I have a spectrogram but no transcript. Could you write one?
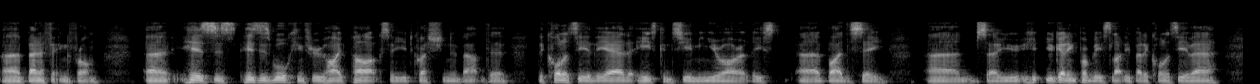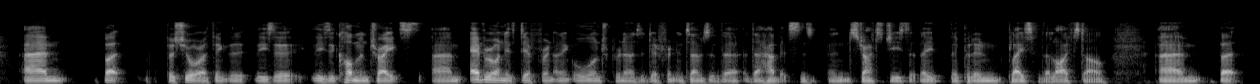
uh, benefiting from. Uh, his is his is walking through Hyde Park, so you'd question about the the quality of the air that he's consuming. You are at least uh, by the sea, um, so you you're getting probably a slightly better quality of air. Um, but for sure. I think that these are these are common traits. Um, everyone is different. I think all entrepreneurs are different in terms of the the habits and, and strategies that they they put in place for their lifestyle. Um, but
